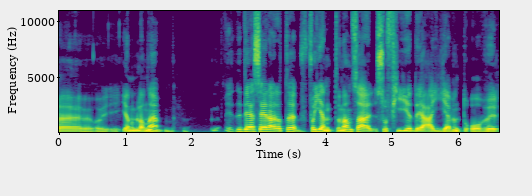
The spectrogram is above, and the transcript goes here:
eh, gjennom landet det jeg ser er at eh, For jentenavn så er Sofie det er jevnt over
